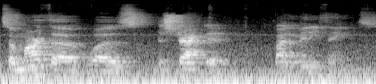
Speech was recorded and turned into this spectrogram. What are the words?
So Martha was distracted by the many things.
